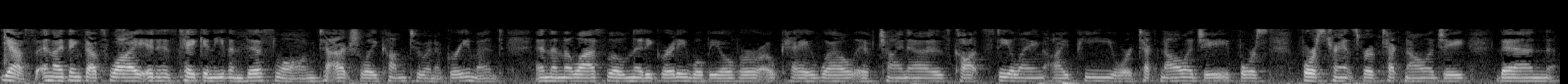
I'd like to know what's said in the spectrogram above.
Yes, and I think that's why it has taken even this long to actually come to an agreement. And then the last little nitty gritty will be over okay, well, if China is caught stealing IP or technology, force, force transfer of technology, then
